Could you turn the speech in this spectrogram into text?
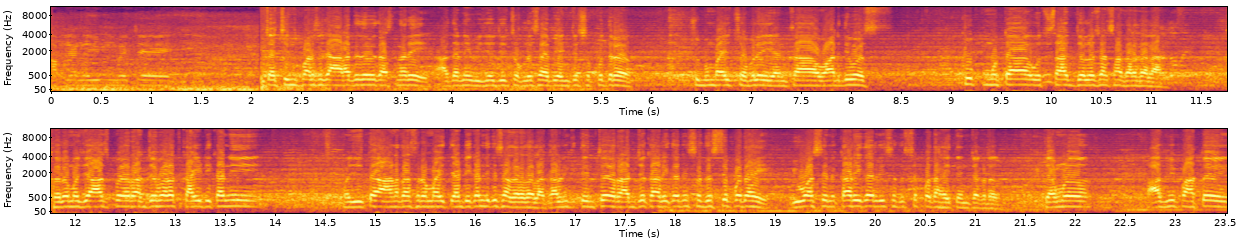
आपल्या नवी मुंबईचे त्या आराध्य दैवत असणारे आदरणीय विजयजी चोगले साहेब यांचे सुपुत्र शुभमबाई चोबले यांचा वाढदिवस खूप मोठ्या उत्साहात जल्लोषात साजरा झाला. खरं म्हणजे आज प- राज्यभरात काही ठिकाणी म्हणजे इथं अनाथाश्रम आहे त्या ठिकाणी देखील साजरा झाला. कारण की त्यांचं राज्य कार्यकारी सदस्यपद आहे युवासेन कार्यकारी सदस्यपद आहे त्यांच्याकडं. त्यामुळं आज मी पाहतोय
